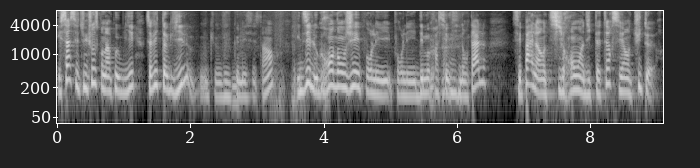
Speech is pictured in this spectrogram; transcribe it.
Et ça, c'est une chose qu'on a un peu oubliée. Vous savez, Tocqueville, que vous connaissez ça, il disait le grand danger pour les, pour les démocraties occidentales, c'est pas là un tyran, un dictateur, c'est un tuteur.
